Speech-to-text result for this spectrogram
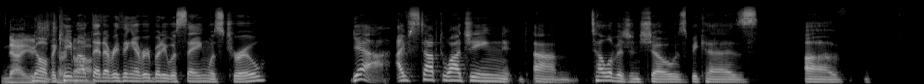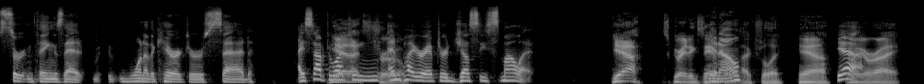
now you're no, if it came turned out that everything everybody was saying was true, yeah, I've stopped watching um, television shows because of certain things that one of the characters said. I stopped watching. Empire after Jussie Smollett. yeah, it's a great example. You know? actually, yeah, Yeah. no, you're right.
